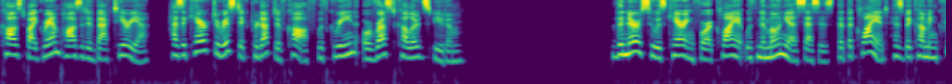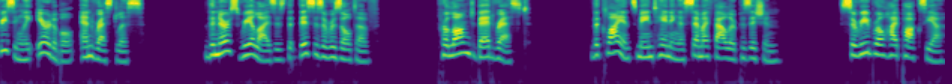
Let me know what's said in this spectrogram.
caused by gram positive bacteria, has a characteristic productive cough with green or rust colored sputum. The nurse who is caring for a client with pneumonia assesses that the client has become increasingly irritable and restless. The nurse realizes that this is a result of prolonged bed rest, the client's maintaining a semi-Fowler position, cerebral hypoxia,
